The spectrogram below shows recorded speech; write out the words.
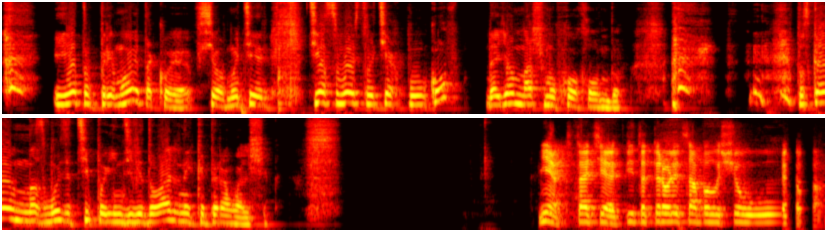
И это прямое такое, все, мы теперь те свойства тех пауков даем нашему Хохланду. Пускай он у нас будет типа индивидуальный копировальщик. Нет, кстати, Пит от первого лица был еще у этого,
